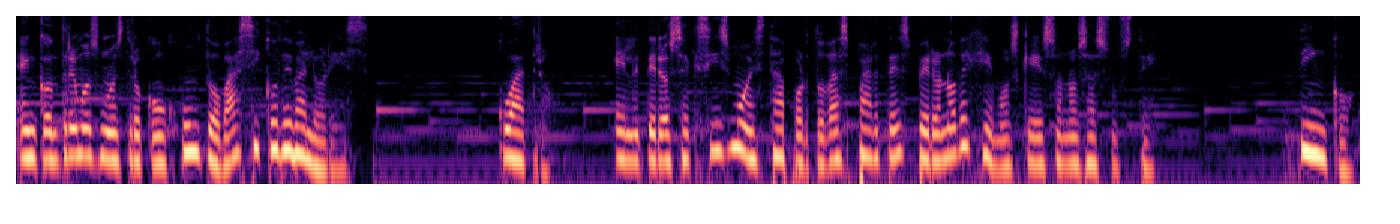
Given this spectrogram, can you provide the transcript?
Encontremos nuestro conjunto básico de valores. 4. El heterosexismo está por todas partes, pero no dejemos que eso nos asuste. 5.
